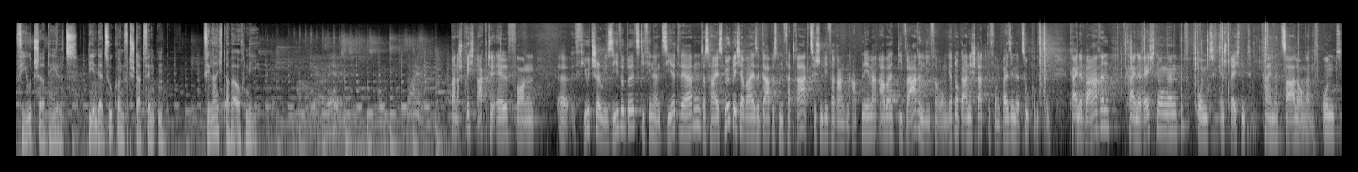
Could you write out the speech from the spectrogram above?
Future Deals, die in der Zukunft stattfinden. Vielleicht aber auch nie. Man spricht aktuell von Future Receivables, die finanziert werden. Das heißt, möglicherweise gab es einen Vertrag zwischen Lieferanten und Abnehmer, aber die Warenlieferung, die hat noch gar nicht stattgefunden, weil sie in der Zukunft sind. Keine Waren, keine Rechnungen und entsprechend keine Zahlungen. Und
